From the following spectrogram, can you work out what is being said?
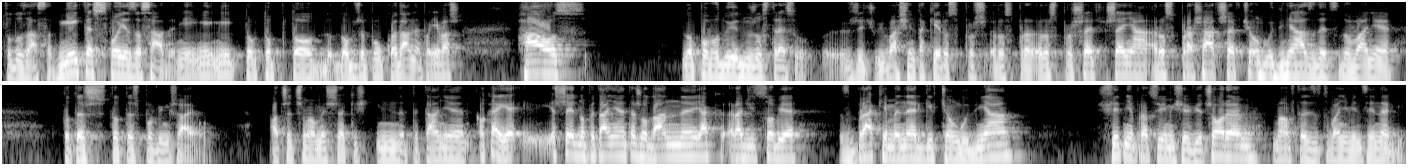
co do zasad. Miej też swoje zasady, miej, miej, miej to, to, to dobrze poukładane, ponieważ chaos no, powoduje dużo stresu w życiu i właśnie takie rozpros, rozpro, rozproszenia, rozpraszacze w ciągu dnia zdecydowanie to też, to też powiększają. Patrzę, czy mam jeszcze jakieś inne pytanie. Ok, jeszcze jedno pytanie też od Anny. Jak radzić sobie z brakiem energii w ciągu dnia? Świetnie pracuje mi się wieczorem, mam wtedy zdecydowanie więcej energii.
